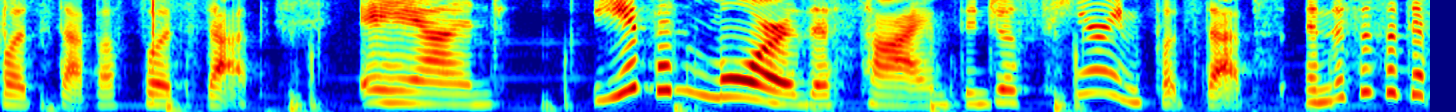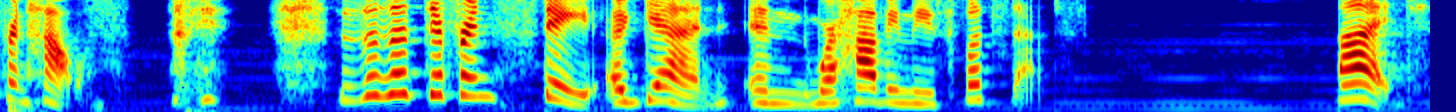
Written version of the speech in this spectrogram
footstep, a footstep. And even more this time than just hearing footsteps. And this is a different house. this is a different state again, and we're having these footsteps. But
